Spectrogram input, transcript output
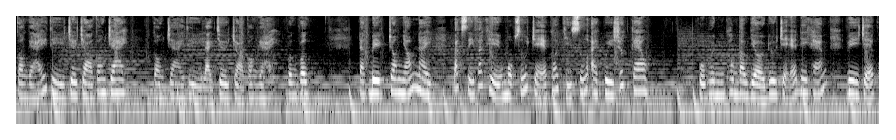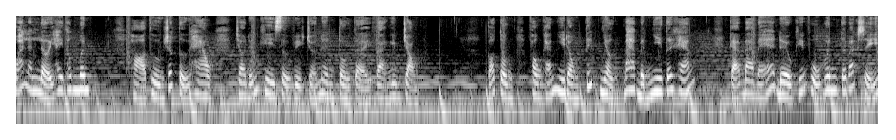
Con gái thì chơi trò con trai, con trai thì lại chơi trò con gái, vân vân. Đặc biệt trong nhóm này, bác sĩ phát hiện một số trẻ có chỉ số IQ rất cao. Phụ huynh không bao giờ đưa trẻ đi khám vì trẻ quá lanh lợi hay thông minh. Họ thường rất tự hào cho đến khi sự việc trở nên tồi tệ và nghiêm trọng. Có tuần, phòng khám nhi đồng tiếp nhận 3 bệnh nhi tới khám. Cả ba bé đều khiến phụ huynh tới bác sĩ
